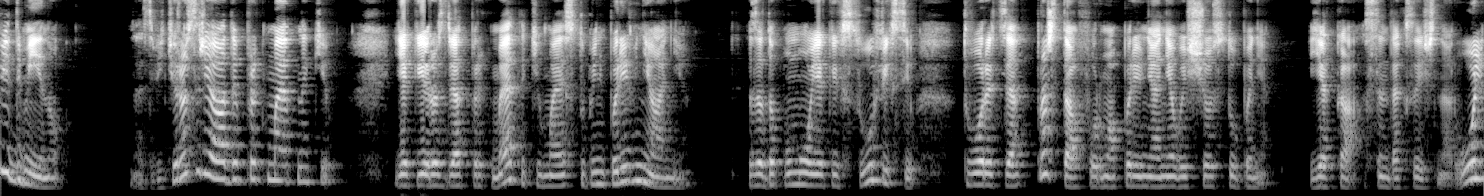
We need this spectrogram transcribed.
відмінок? Назвіть розряди прикметників. Який розряд прикметників має ступінь порівняння? За допомогою яких суфіксів твориться проста форма порівняння вищого ступеня? Яка синтаксична роль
